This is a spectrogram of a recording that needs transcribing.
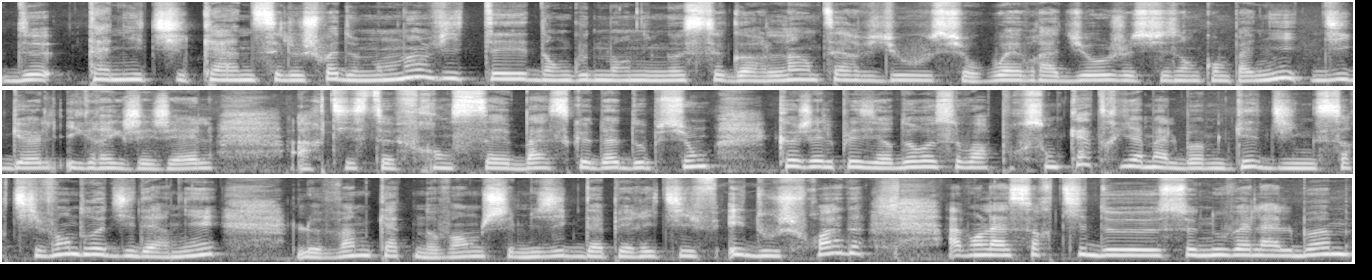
De Tanichi Khan. C'est le choix de mon invité dans Good Morning Osegor, l'interview sur Web Radio. Je suis en compagnie d'Eagle YGGL, artiste français basque d'adoption, que j'ai le plaisir de recevoir pour son quatrième album Gedging, sorti vendredi dernier, le 24 novembre, chez Musique d'apéritif et Douche froide. Avant la sortie de ce nouvel album,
